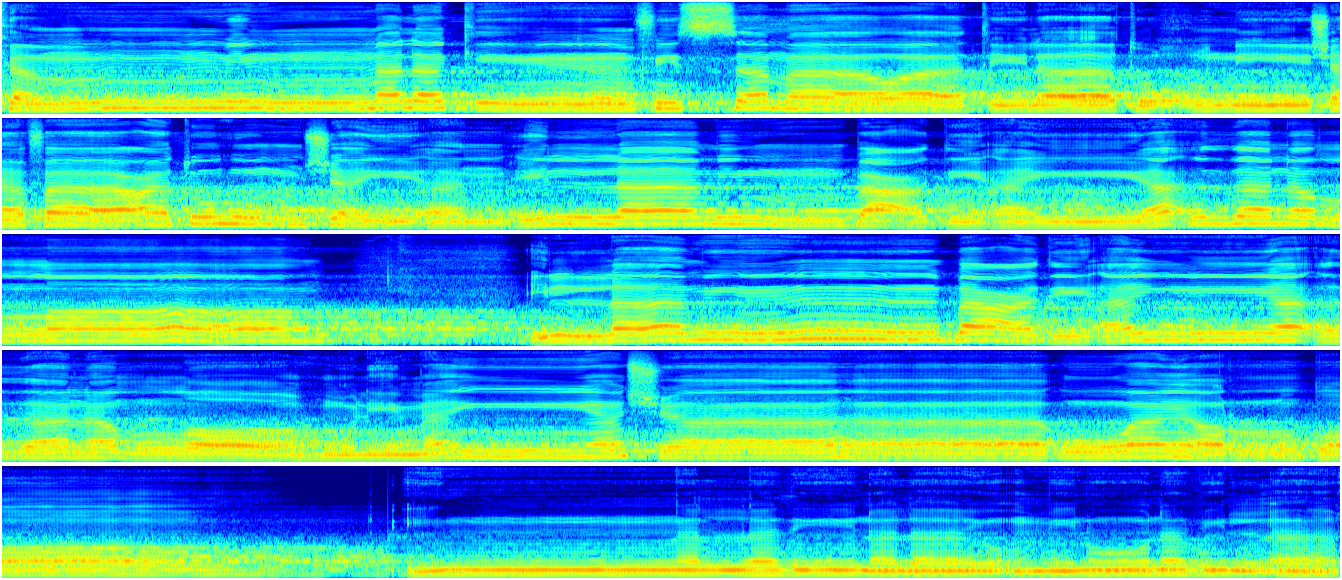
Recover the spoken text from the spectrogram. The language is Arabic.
وكم من ملك في السماوات لا تغني شفاعتهم شيئا إلا من بعد أن يأذن الله. إلا من بعد أن يأذن الله لمن يشاء.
